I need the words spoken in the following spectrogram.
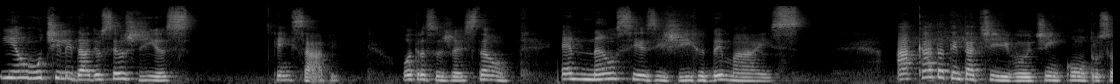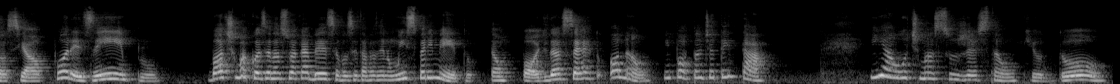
e é uma utilidade aos seus dias. Quem sabe? Outra sugestão é não se exigir demais. A cada tentativa de encontro social, por exemplo, bote uma coisa na sua cabeça: você está fazendo um experimento. Então, pode dar certo ou não. O importante é tentar. E a última sugestão que eu dou,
